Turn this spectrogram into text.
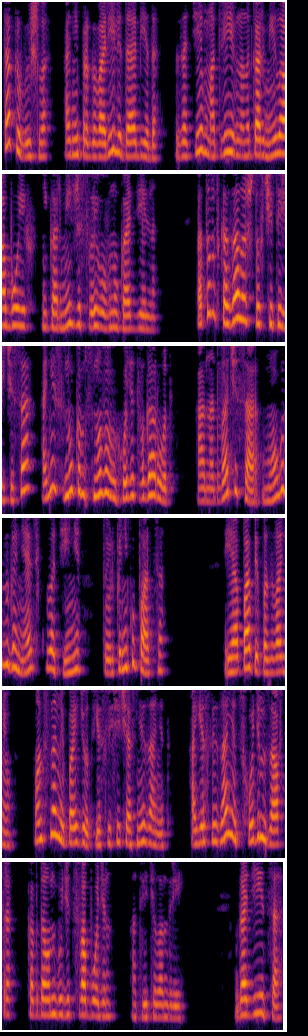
Так и вышло. Они проговорили до обеда. Затем Матвеевна накормила обоих, не кормить же своего внука отдельно. Потом сказала, что в четыре часа они с внуком снова выходят в огород, а на два часа могут загонять в плотине, только не купаться. Я папе позвоню. Он с нами пойдет, если сейчас не занят. А если занят, сходим завтра, когда он будет свободен, — ответил Андрей. Годится,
